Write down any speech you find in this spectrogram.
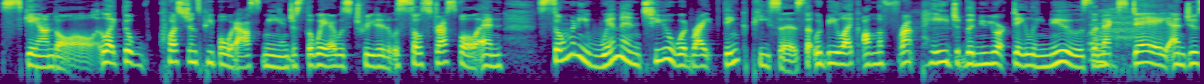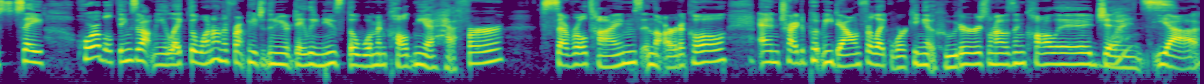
scandal. Like the questions people would ask me and just the way I was treated, it was so stressful. And so many women too would write think pieces that would be like on the front page of the New York Daily News the next day and just say horrible things about me. Like the one on the front page of the New York Daily News, the woman called me a heifer several times in the article and tried to put me down for like working at Hooters when I was in college. And yeah.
